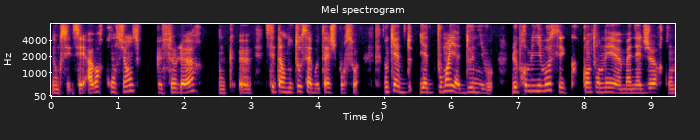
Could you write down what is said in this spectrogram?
donc c'est avoir conscience que ce leurre, donc euh, c'est un auto-sabotage pour soi. Donc y, a pour moi, il y a deux niveaux. Le premier niveau, c'est quand on est euh, manager, qu'on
